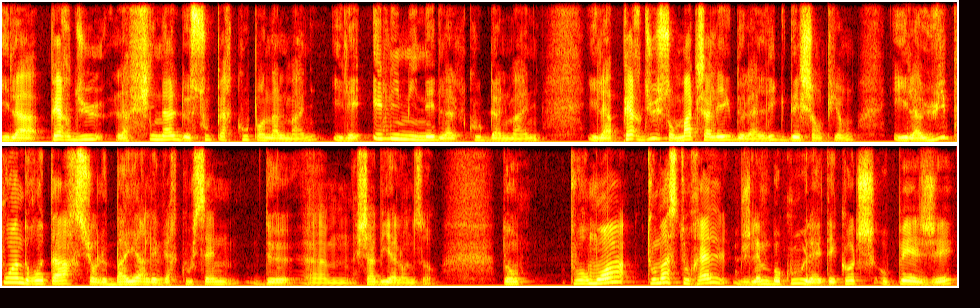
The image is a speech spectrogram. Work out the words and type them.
Il a perdu la finale de Supercoupe en Allemagne. Il est éliminé de la Coupe d'Allemagne. Il a perdu son match aller de la Ligue des Champions. Et il a 8 points de retard sur le Bayer Leverkusen de euh, Xabi Alonso. Donc, pour moi, Thomas Tuchel, je l'aime beaucoup, il a été coach au PSG.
